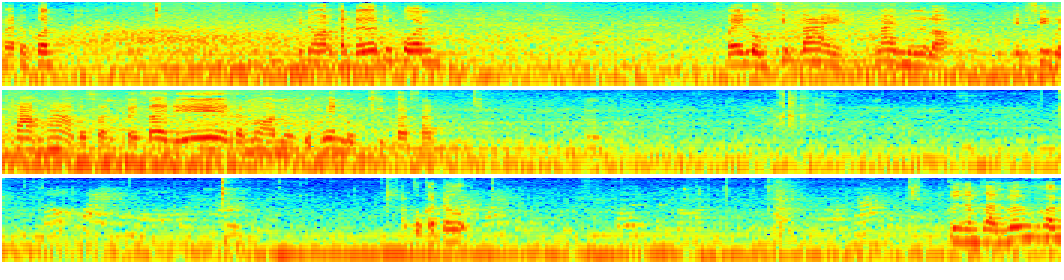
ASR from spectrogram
มาทุกคนกินนอนกันเด้อทุกคน ไปลงคลิปไล่ไล่มือเหรอ FC เป็นท่ามห้าบาสันไปไส้เด้ท่านมออนงคือเพื่อนลงคลิปบาสันอืมอืมอะโวคาโดกินกันกันเพื่อนทุกคน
